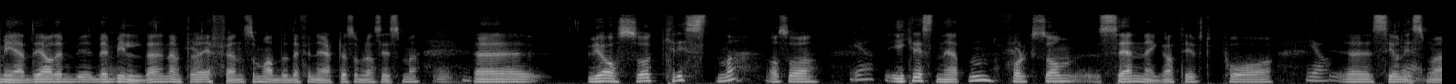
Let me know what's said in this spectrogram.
media, det, det bildet Jeg nevnte FN som hadde definert det som rasisme. Mm. Eh, vi har også kristne, altså i kristenheten, folk som ser negativt på Ja. eh, sionisme.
